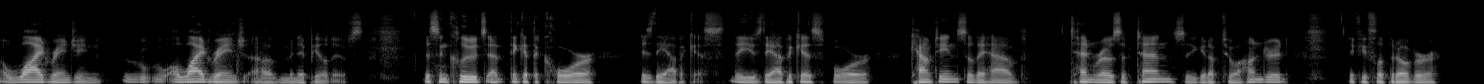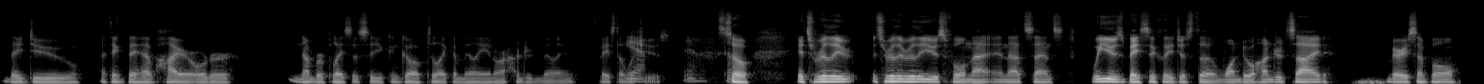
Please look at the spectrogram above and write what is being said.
a wide ranging a wide range of manipulatives. This includes I think at the core is the abacus. They use the abacus for counting, so they have 10 rows of 10, so you get up to 100. If you flip it over, they do I think they have higher order number places so you can go up to like a million or a 100 million based on Yeah. what you use. Yeah. So it's really it's really really useful in that in that sense. We use basically just the 1 to a 100 side. Very simple.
